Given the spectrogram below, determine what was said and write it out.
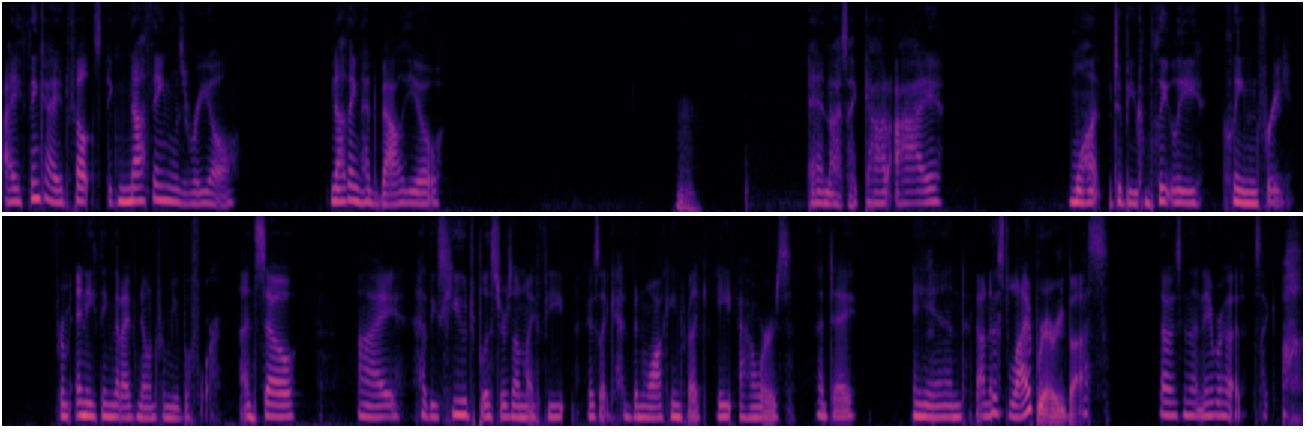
i think i had felt like nothing was real nothing had value Hmm. and i was like god i want to be completely clean and free from anything that i've known from you before and so I had these huge blisters on my feet. I was like had been walking for like eight hours that day, and found this library bus that was in that neighborhood. I was like, oh,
